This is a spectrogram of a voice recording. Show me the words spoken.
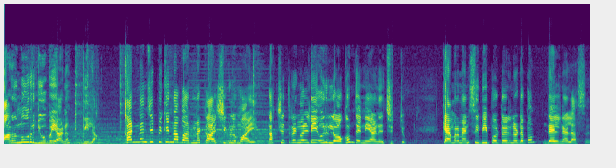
അറുന്നൂറ് രൂപയാണ് വില. കണ്ണഞ്ചിപ്പിക്കുന്ന വർണ കാഴ്ചകളുമായി നക്ഷത്രങ്ങളുടെ ഒരു ലോകം തന്നെയാണ് ചുറ്റും. ക്യാമറമാൻ സി ബി പോട്ടോറിനോടൊപ്പം ഡെൽന ലാസർ.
